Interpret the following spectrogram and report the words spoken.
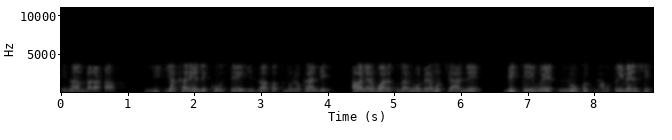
intambara y'akarere kose izafata umuriro kandi abanyarwanda tuzabihomberamo cyane bitewe n'uko ntabwo turi benshi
